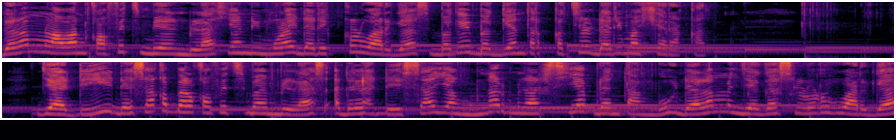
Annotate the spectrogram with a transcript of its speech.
dalam melawan COVID-19 yang dimulai dari keluarga sebagai bagian terkecil dari masyarakat. Jadi, desa kebal COVID-19 adalah desa yang benar-benar siap dan tangguh dalam menjaga seluruh warga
